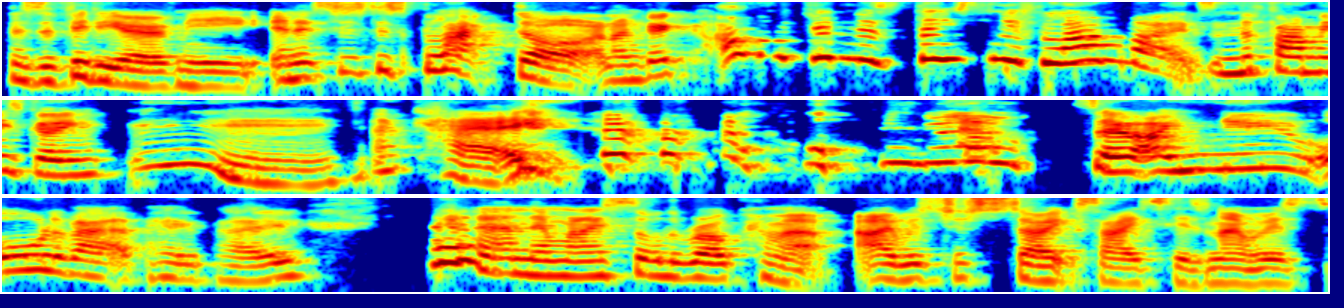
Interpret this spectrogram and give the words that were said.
There's a video of me. And it's just this black dot. And I'm going, Oh my goodness, they sniff landmines. And the family's going, Hmm, okay. no. So I knew all about Apopo. and then when I saw the role come up, I was just so excited. And I was,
